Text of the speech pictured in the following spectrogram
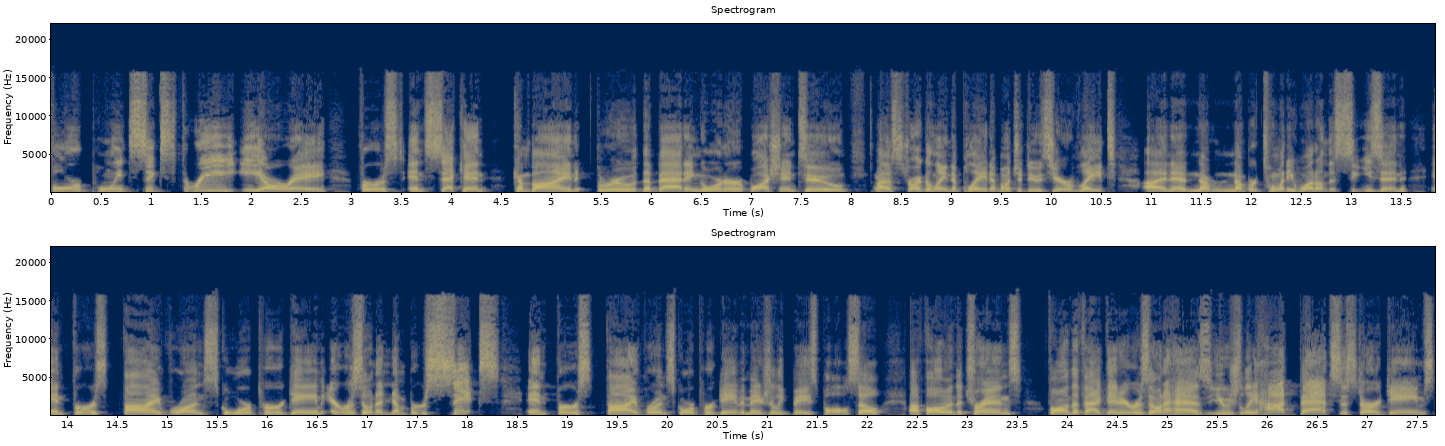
4.63 ERA, first and second combined through the batting order. Washington, too, uh, struggling to play a bunch of dudes here late. Uh, and then number, number 21 on the season and first five runs scored per game. Arizona, number six in first five runs scored per game in Major League Baseball. So, uh, following the trends, following the fact that Arizona has usually hot bats to start games,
